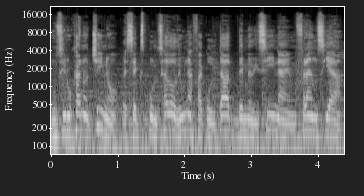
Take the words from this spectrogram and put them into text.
Un cirujano chino es expulsado de una facultad de medicina en Francia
